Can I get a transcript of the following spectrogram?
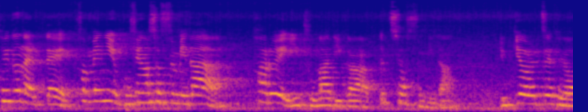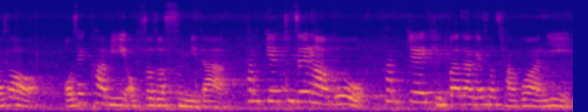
퇴근할 때 선배님 고생하셨습니다. 하루에 이 두 마디가 끝이었습니다. 6개월째 되어서 어색함이 없어졌습니다. 함께 투쟁하고 함께 길바닥에서 자고 하니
